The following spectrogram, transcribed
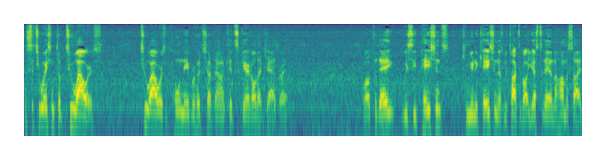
the situation took two hours. Two hours, the whole neighborhood shut down, kids scared, all that jazz, right? Well, today we see patience, communication, as we talked about yesterday on the homicide.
